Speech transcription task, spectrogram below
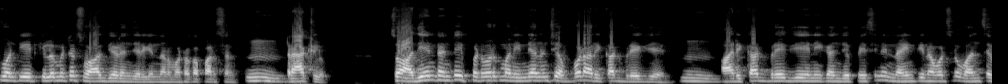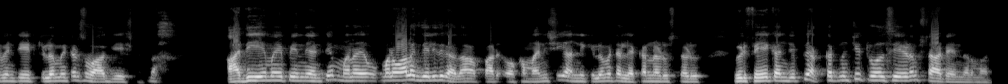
twenty eight kilometres walk చేయడం జరిగింది అనమాట ఒక పర్సన్ ట్రాక్లో సో అదేంటంటే ఇప్పటి వరకు మన ఇండియా నుంచి ఎవ్వడు ఆ రికార్డ్ బ్రేక్ చేయాలి ఆ రికార్డ్ బ్రేక్ చేయనీకి అని చెప్పేసి నేను నైన్టీన్ అవర్స్లో one seventy eight kilometres walk చేసిన. అది ఏమైపోయింది అంటే మన మన వాళ్ళకి తెలియదు కదా ఒక మనిషి అన్ని కిలోమీటర్లు ఎక్కడ నడుస్తాడు వీడు ఫేక్ అని చెప్పి అక్కడి నుంచి ట్రోల్స్ చేయడం స్టార్ట్ అయింది అనమాట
